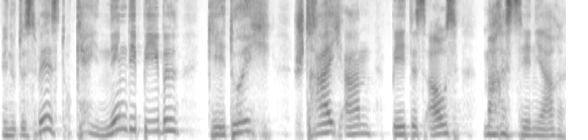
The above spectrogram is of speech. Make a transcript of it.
wenn du das willst, okay, nimm die Bibel, geh durch, streich an, bete es aus, mach es zehn Jahre.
